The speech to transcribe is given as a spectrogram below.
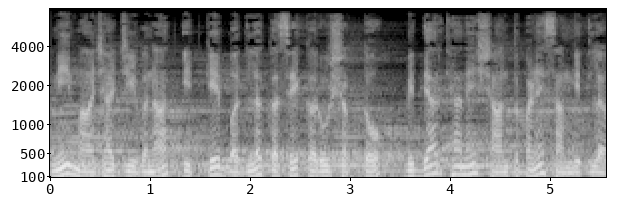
मी माझ्या जीवनात इतके बदल कसे करू शकतो? विद्यार्थ्याने शांतपणे सांगितलं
